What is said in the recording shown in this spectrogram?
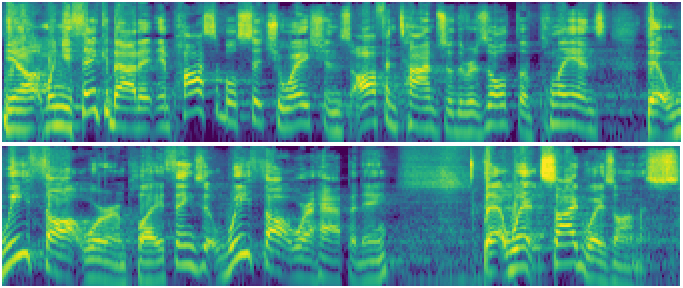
You know, when you think about it, impossible situations oftentimes are the result of plans that we thought were in play, things that we thought were happening that went sideways on us.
